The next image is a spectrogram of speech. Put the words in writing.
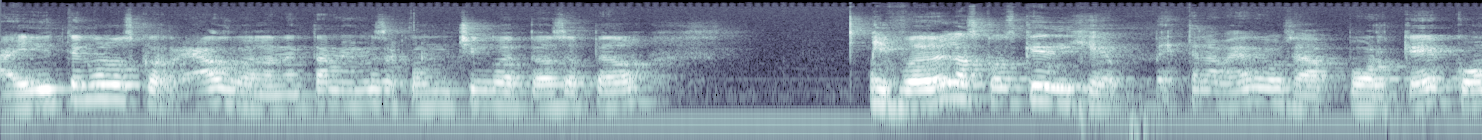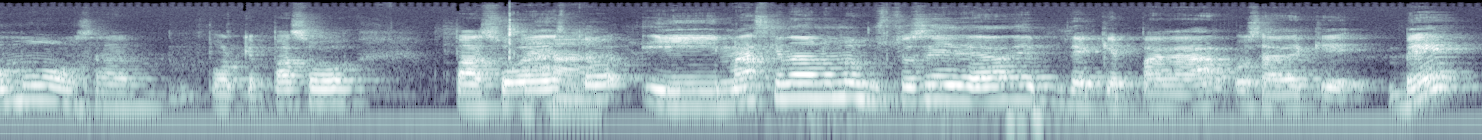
ahí tengo los correos, güey, la neta a mí me sacó un chingo de pedo ese pedo. Y fue de las cosas que dije, vete a la verga, o sea, ¿por qué? ¿Cómo? O sea, ¿por qué pasó, pasó Ajá. esto? Y más que nada no me gustó esa idea de, de que pagar, o sea, de que ve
